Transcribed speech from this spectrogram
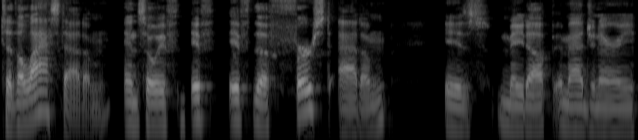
to the last Adam. And so if if if the first Adam is made up, imaginary,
